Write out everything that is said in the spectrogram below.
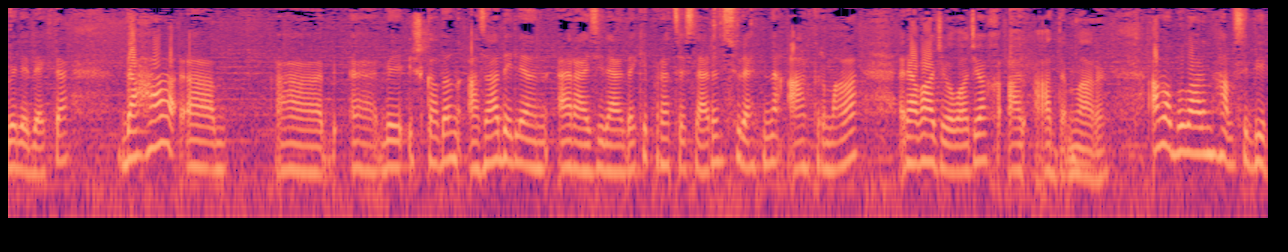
belə deyək də daha işğaldan azad edilən ərazilərdəki proseslərin sürətini artırmağa rəvac olacaq addımları. Amma bunların hamısı bir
